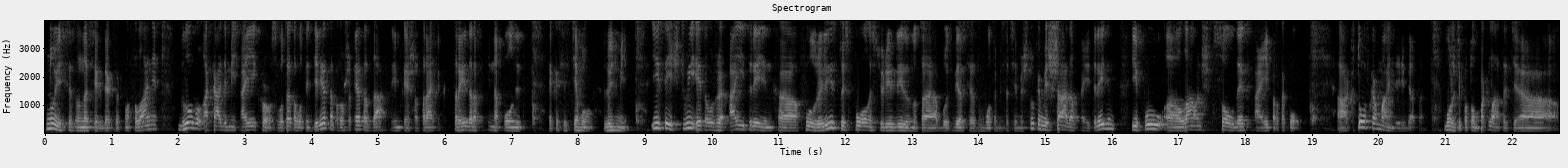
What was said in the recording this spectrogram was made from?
ну, естественно, на всех DEX на Solana, Global Academy AI Cross, вот это вот интересно, потому что это даст им, конечно, трафик трейдеров и наполнит экосистему людьми. И Stage 3 это уже AI трейдинг uh, full release, то есть полностью релизнута будет версия с ботами, со всеми штуками, Shadow AI трейдинг и full uh, launch SolDex AI протокол. Uh, кто в команде, ребята? Можете потом поклацать uh,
